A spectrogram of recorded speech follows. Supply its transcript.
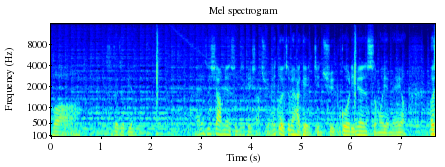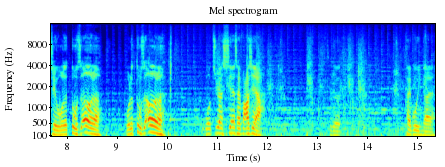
话是在这边。哎，这下面是不是可以下去？哎，对，这边还可以进去，不过里面什么也没有。而且我的肚子饿了，我的肚子饿了，我居然现在才发现啊！这个太不应该了。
